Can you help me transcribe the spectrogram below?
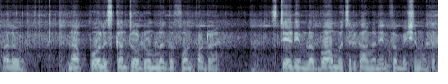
ஹலோ நான் போலீஸ் கண்ட்ரோல் ரூம்ல இருந்து ஃபோன் பண்ணுறேன் ஸ்டேடியம்ல பாம்பு வச்சுருக்காங்கன்னு இன்ஃபர்மேஷன் வந்து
